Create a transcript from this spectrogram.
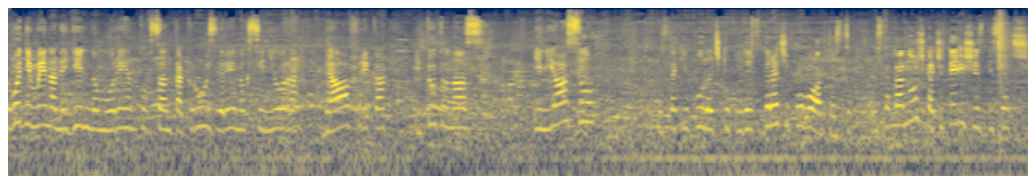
Сьогодні ми на недільному ринку в Санта-Крузі, ринок Сеньора де Африка. І тут у нас і м'ясо, ось такі курочки продаються. До речі, по вартості. Ось така ножка 4,66.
